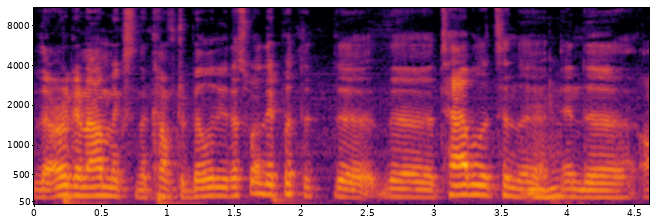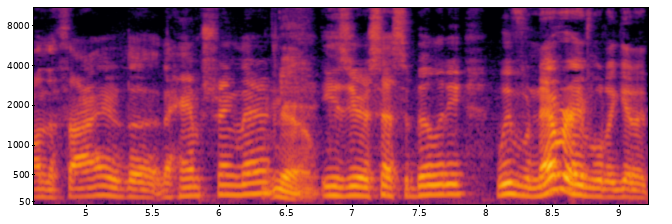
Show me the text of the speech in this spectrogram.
the ergonomics and the comfortability. That's why they put the, the, the tablets in the Mhm. in the on the thigh or the, the hamstring there. Yeah. Easier accessibility. We were never able to get a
